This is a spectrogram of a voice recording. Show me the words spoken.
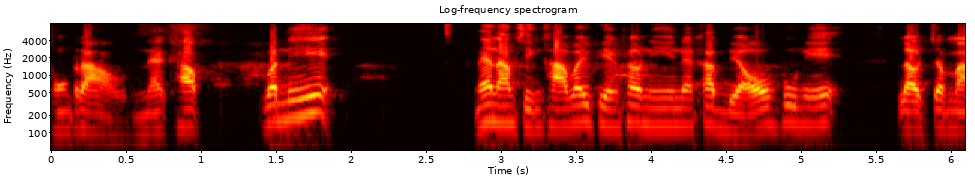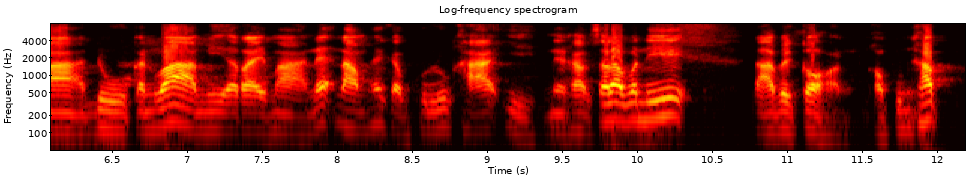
ของเรานะครับ วันนี้แนะนำสินค้าไว้เพียงเท่านี้นะครับ เดี๋ยวพรุ่งนี้เราจะมาดูกันว่ามีอะไรมาแนะนำให้กับคุณลูกค้าอีกนะครับสำหรับวันนี้ลาไปก่อนขอบคุณครับ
